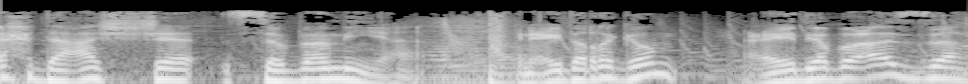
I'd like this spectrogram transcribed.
11700 نعيد الرقم. عيد يا أبو عزة.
